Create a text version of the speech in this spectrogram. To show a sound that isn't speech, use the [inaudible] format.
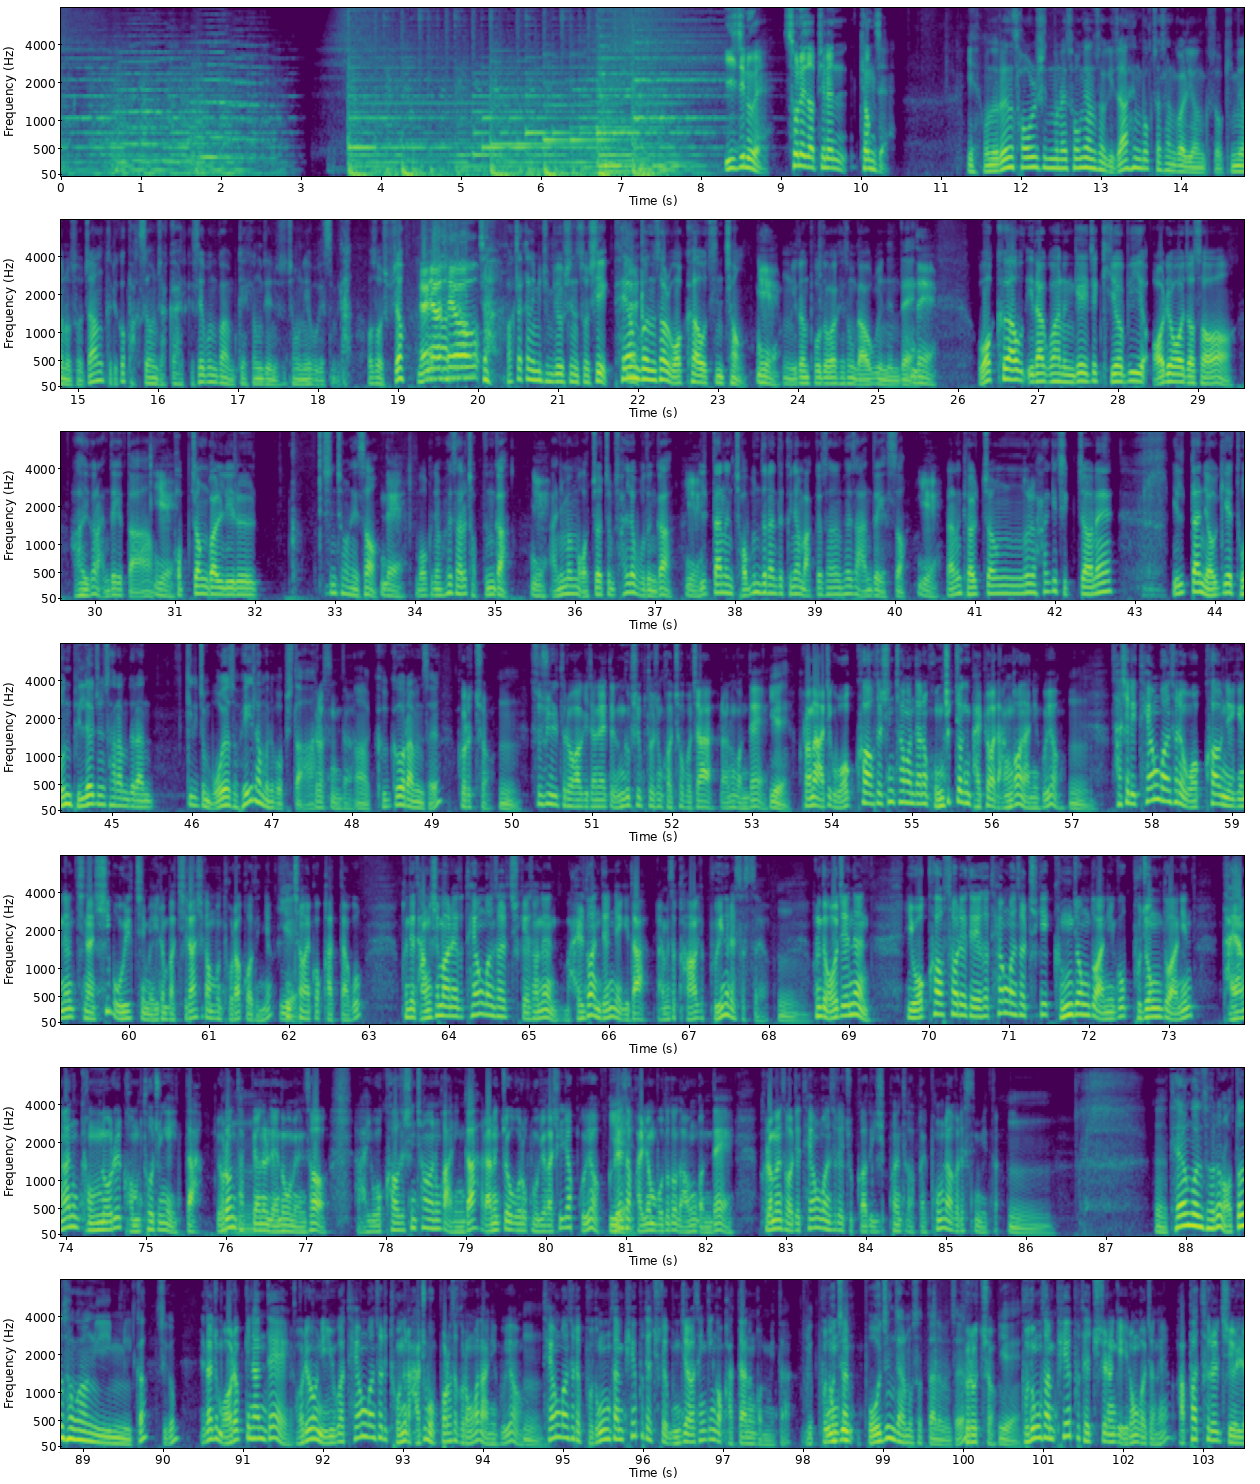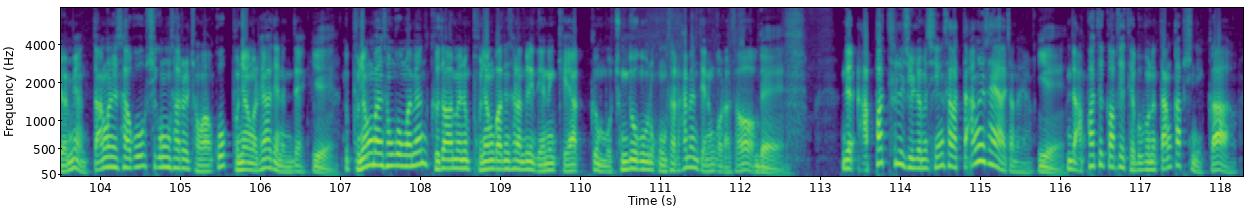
이진우의 손에 잡히는 경제. 예, 오늘은 서울신문의 송현석 기자, 행복자산관리연구소 김현우 소장, 그리고 박세훈 작가 이렇게 세 분과 함께 경제 뉴스 정리해 보겠습니다. 어서 오십시오. 네, 안녕하세요. 자, 박 작가님이 준비해 오신 소식, 태영건설 네. 워크아웃 신청. 예. 음, 이런 보도가 계속 나오고 있는데, 네. 워크아웃이라고 하는 게 이제 기업이 어려워져서 아 이건 안 되겠다. 예. 법정 관리를 신청해서 네. 뭐 그냥 회사를 접든가 예. 아니면 뭐 어쩌 좀 살려보든가 예. 일단은 저분들한테 그냥 맡겨서는 회사 안 되겠어. 예. 라는 결정을 하기 직전에 일단 여기에 돈 빌려준 사람들끼리 좀 모여서 회의를 한번 해봅시다. 그렇습니다. 아 그거라면서요? 그렇죠. 음. 수술 들어가기 전에 일단 응급실부터 좀 거쳐보자라는 건데. 예. 그러나 아직 워크아웃을 신청한다는 공식적인 발표가 난 건 아니고요. 음. 사실 이 태영건설의 워크아웃 얘기는 지난 15일쯤에 이른바 지라시가 한번 돌았거든요. 예. 신청할 것 같다고. 근데 당시만 해도 태영건설 측에서는 말도 안 되는 얘기다 라면서 강하게 부인을 했었어요. 음. 그런데 어제는 이 워크아웃설에 대해서 태영건설 측이 긍정도 아니고 부정도 아닌 다양한 경로를 검토 중에 있다. 이런 음. 답변을 내놓으면서 아, 이 워크아웃을 신청하는 거 아닌가라는 쪽으로 무게가 실렸고요. 그래서 예. 관련 보도도 나온 건데 그러면서 어제 태영건설의 주가도 20% 가까이 폭락을 했습니다. 음. 어, 태영건설은 어떤 상황입니까 지금? 일단 좀 어렵긴 한데 어려운 이유가 태영건설이 돈을 아주 못 벌어서 그런 건 아니고요. 음. 태영건설의 부동산 PF 대출에 문제가 생긴 것 같다는 겁니다. 이게 보증 보증 잘못 썼다면서요? 그렇죠. 예. 부동산 PF 대출이라는 게 이런 거잖아요. 아파트를 지으려면 땅을 사고 시공사를 정하고 분양을 해야 되는데 예. 분양만 성공하면 그 다음에는 분양받은 사람들이 내는 계약금, 뭐 중도금으로 공사를 하면 되는 거라서. 네. 근데 아파트를 지으려면 시행사가 땅을 사야 하잖아요. 예. 근데 아파트 값의 대부분은 땅값이니까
